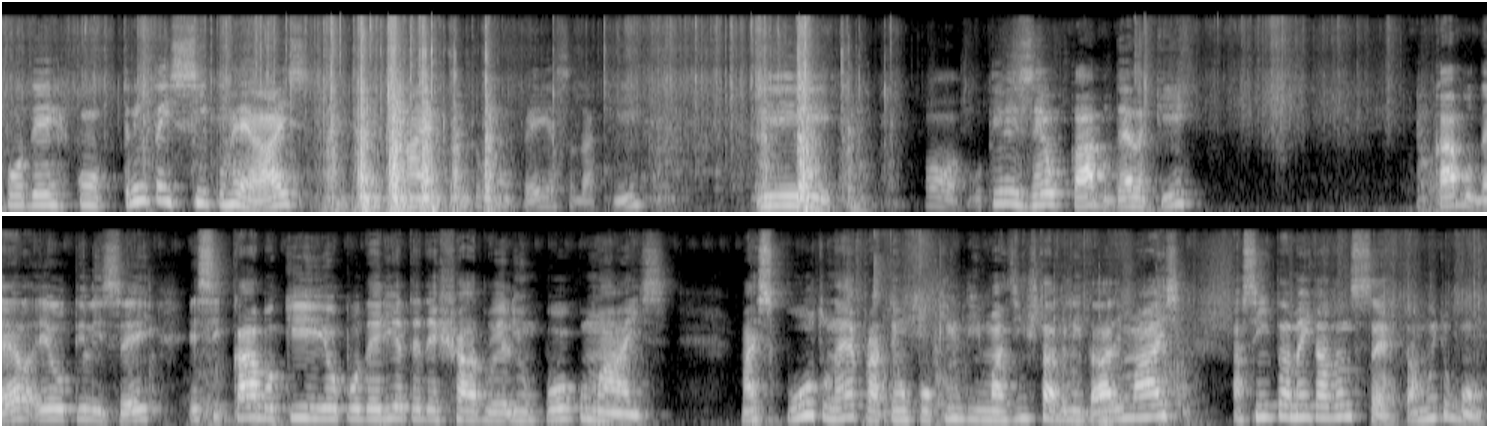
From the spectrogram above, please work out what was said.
poder com 35 reais na época que eu comprei essa daqui. E ó, utilizei o cabo dela aqui. O cabo dela eu utilizei. Esse cabo aqui eu poderia ter deixado ele um pouco mais mais curto, né? Para ter um pouquinho de mais instabilidade, mas assim também tá dando certo, tá muito bom.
